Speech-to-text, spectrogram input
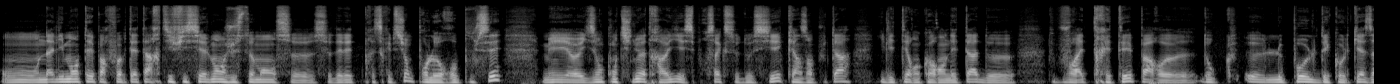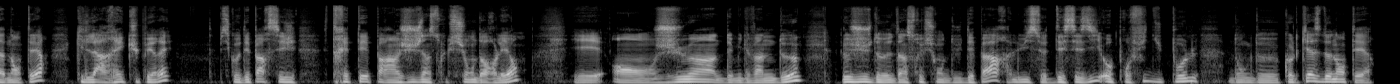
On alimentait parfois peut-être artificiellement justement ce, délai de prescription pour le repousser, mais euh, ils ont continué à travailler. C'est pour ça que ce dossier, 15 ans plus tard, il était encore en état de, pouvoir être traité par euh, donc, le pôle des colcaises à Nanterre, qui l'a récupéré puisqu'au départ c'est traité par un juge d'instruction d'Orléans. Et en juin 2022, le juge d'instruction du départ, lui, se dessaisit au profit du pôle donc de Colcaise de Nanterre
